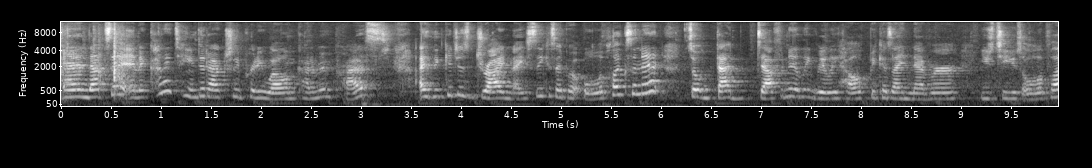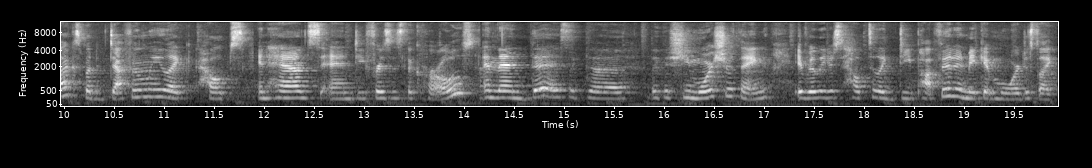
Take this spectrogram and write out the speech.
and that's it. And it kind of tamed it actually pretty well. I'm kind of impressed. I think it just dried nicely because I put Olaplex in it. So that definitely really helped because I never used to use Olaplex, but it definitely like helps enhance and defrizzes the curls. And then this, like the like the SheaMoisture thing, it really just helped to like depuff it and make it more just like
